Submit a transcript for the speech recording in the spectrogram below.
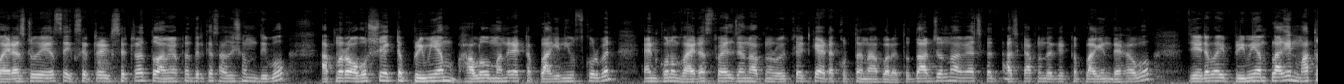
ভাইরাস ঢুকে গেছে এক্সেট্রা এক্সেট্রা তো আমি আপনাদেরকে সাজেশন দিব, আপনারা অবশ্যই একটা প্রিমিয়াম ভালো মানের একটা প্লাগ ইন ইউজ করবেন। অ্যান্ড কোনো ভাইরাস ফাইল যেন আপনার ওয়েবসাইটকে অ্যাটাক করতে না পারে। তো তার জন্য আমি আজকে আজকে আপনাদেরকে একটা প্লাগ ইন দেখাবো, যে এটা ভাই প্রিমিয়াম প্লাগ ইন মাত্র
